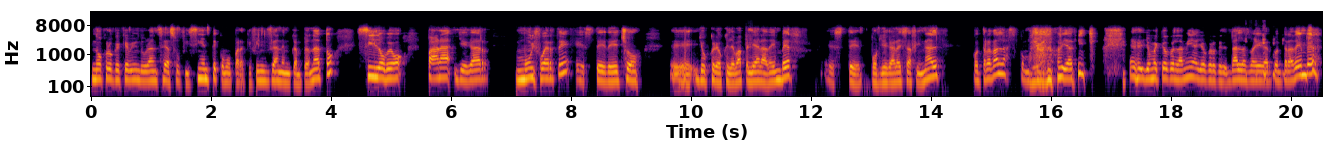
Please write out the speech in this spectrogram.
no creo que Kevin Durant sea suficiente como para que Phoenix gane un campeonato. Sí lo veo para llegar muy fuerte. Este, de hecho, eh, yo creo que le va a pelear a Denver, este, por llegar a esa final contra Dallas, como yo lo había dicho. Eh, yo me quedo con la mía, yo creo que Dallas va a llegar contra Denver,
